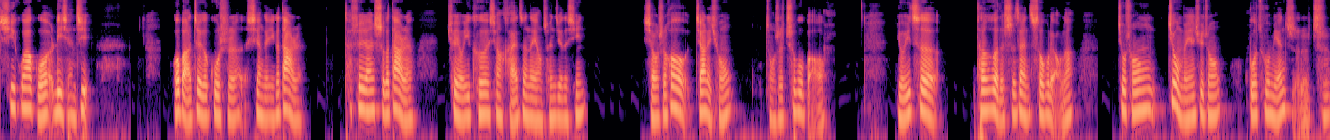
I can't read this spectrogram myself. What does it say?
西瓜国历险记。我把这个故事献给一个大人，他虽然是个大人，却有一颗像孩子那样纯洁的心。小时候家里穷，总是吃不饱。有一次，他饿得实在受不了了，就从旧棉絮中拨出棉纸吃。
